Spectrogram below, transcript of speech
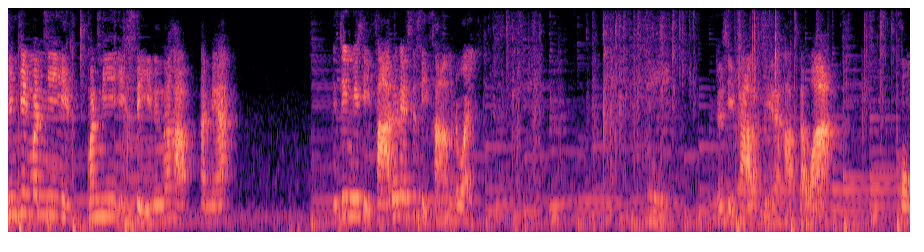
จริงๆมันมีอีกมันมีอีกสีหนึ่งนะครับ อันเนี้ยจริงๆมีสีฟ้าด้วยเลยซื้อสีฟ้ามาด้วยนี่เป็นสีฟ้าแบบนี้นะครับ แต่ว่าคง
